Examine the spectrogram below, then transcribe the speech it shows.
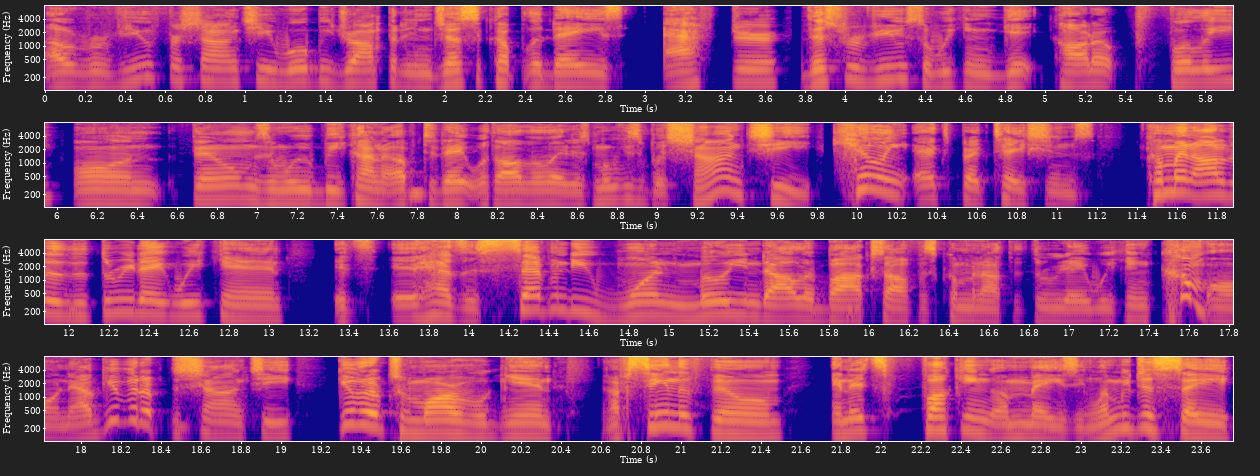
a review for Shang-Chi will be dropping in just a couple of days after this review so we can get caught up fully on films and we'll be kind of up to date with all the latest movies. But Shang-Chi killing expectations coming out of the three day weekend. It's it has a $71 million box office coming out the three day weekend. Come on now, give it up to Shang-Chi, give it up to Marvel again. I've seen the film and it's fucking amazing. Let me just say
